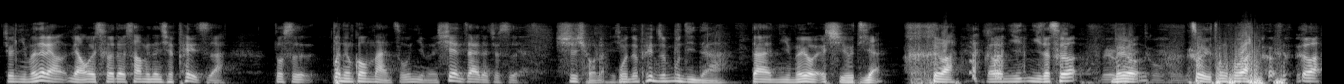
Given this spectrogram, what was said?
就你们那两两位车的上面那些配置啊，都是不能够满足你们现在的就是需求了。我的配置不低的啊，但你没有 HUD 啊，对吧？然后你你的车没有座椅通风啊，对吧？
